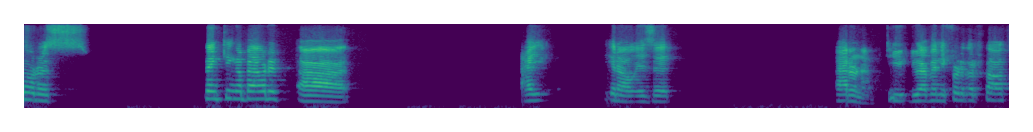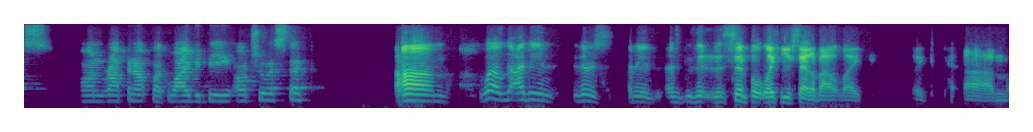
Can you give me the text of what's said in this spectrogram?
sort of thinking about it. Uh, I, you know, is it, I don't know. Do you, do you have any further thoughts on wrapping up? Like, why we'd be altruistic? Um. Well, I mean, there's, I mean, the, the simple, like you said about like, like, um,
